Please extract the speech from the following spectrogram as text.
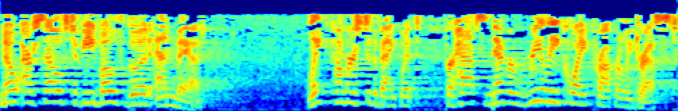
know ourselves to be both good and bad. latecomers to the banquet, perhaps never really quite properly dressed,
